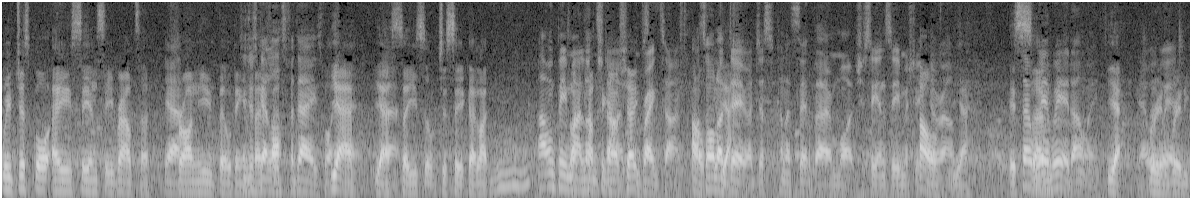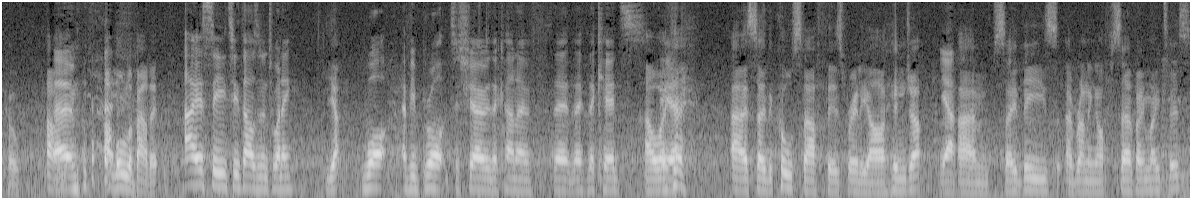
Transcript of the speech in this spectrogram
we've just bought a CNC router Yeah. for our new building. You in just get lost for days watching Yeah, it. yeah, So you sort of just see it go like. That would be my like lunchtime and break time. That's Oh, all I yeah. do. I just kind of sit there and watch a CNC machine Oh go around. yeah, it's So um, weird, weird, aren't we? Yeah, Yeah, we're really, weird. really cool. Oh, Um. I'm all about it. ISE 2020. Yep. What have you brought to show the kind of the, the, the kids? Oh, okay. here? Uh, so the cool stuff is really our hinge up. Yeah. Um, so these are running off servo motors.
